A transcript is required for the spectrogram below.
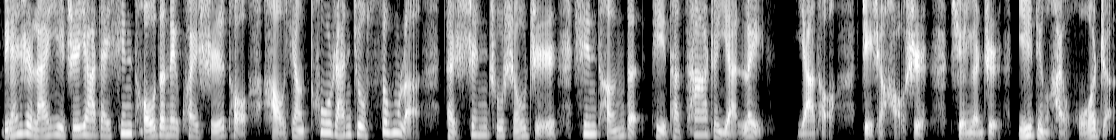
连日来一直压在心头的那块石头，好像突然就松了。他伸出手指，心疼的替他擦着眼泪。丫头，这是好事，轩辕志一定还活着。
